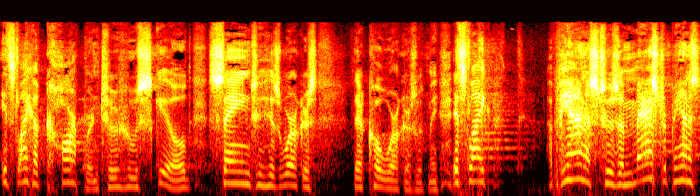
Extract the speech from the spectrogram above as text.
It's like a carpenter who's skilled saying to his workers, they're co workers with me. It's like a pianist who's a master pianist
